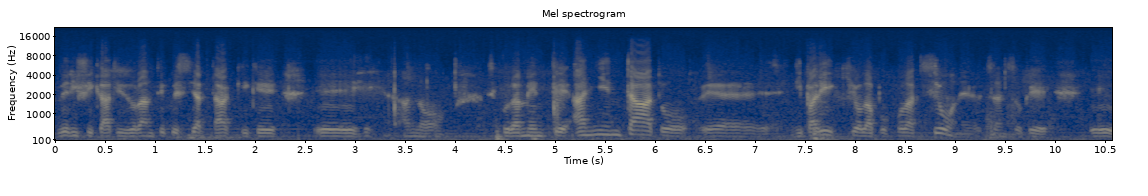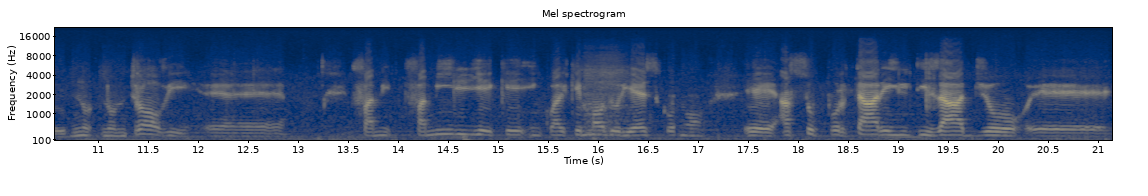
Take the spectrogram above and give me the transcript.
verificate durante questi attacchi che eh, hanno sicuramente annientato eh, di parecchio la popolazione, nel senso che eh, no, non trovi eh, fami- famiglie che in qualche modo riescono eh, a sopportare il disagio eh,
